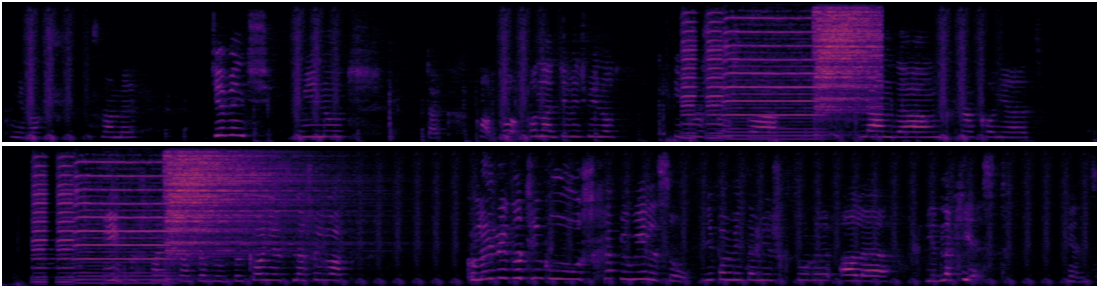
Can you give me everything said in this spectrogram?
ponieważ już mamy 9 minut, tak, po, po, ponad 9 minut i proszę Państwa, Landang na koniec. I proszę Państwa, to byłby koniec naszego kolejnego odcinku z Happy Wheelsów. Nie pamiętam już który, ale jednak jest. Więc.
